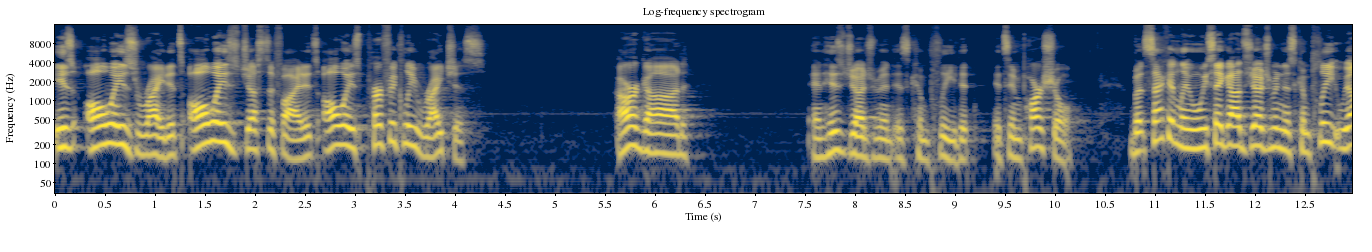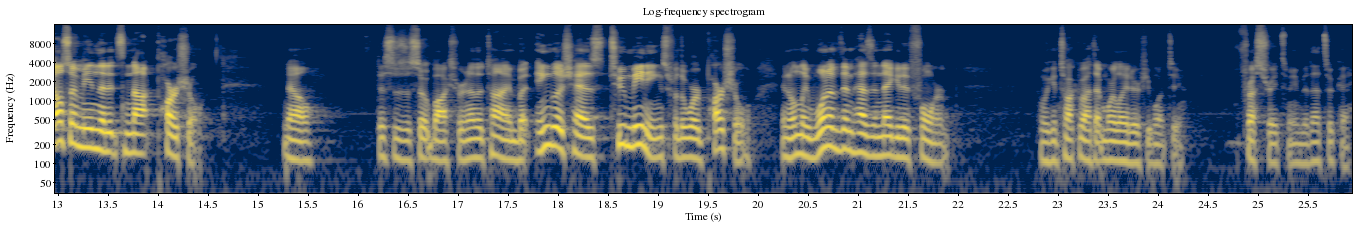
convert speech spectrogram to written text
is always right, it's always justified, it's always perfectly righteous. Our God and his judgment is complete, it, it's impartial. But secondly, when we say God's judgment is complete, we also mean that it's not partial. Now, this is a soapbox for another time, but English has two meanings for the word partial, and only one of them has a negative form. And we can talk about that more later if you want to. Frustrates me, but that's okay.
